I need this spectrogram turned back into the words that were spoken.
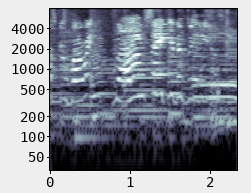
Oscar, why, why are you taking a video?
